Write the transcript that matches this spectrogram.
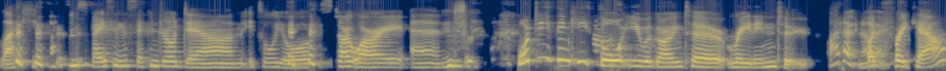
Like you have some space in the second drawer down. It's all yours. Don't worry. And What do you think he um thought you were going to read into? I don't know. Like freak out?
